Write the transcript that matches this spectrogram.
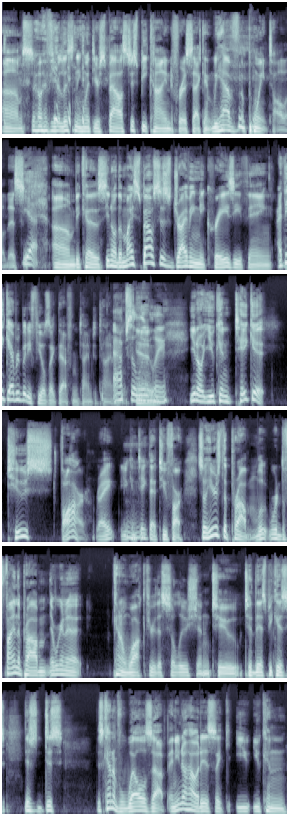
Um, so if you're listening with your spouse, just be kind for a second. We have a point to all of this. Yeah. Um, because, you know, the my spouse is driving me crazy thing, I think everybody feels like that from time to time. Absolutely. And, you know, you can take it too far, right? You Mm-hmm. can take that too far. So here's the problem. We'll, we'll define the problem. Then we're going to kind of walk through the solution to to this because there's this this kind of wells up, and you know how it is. Like you you can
